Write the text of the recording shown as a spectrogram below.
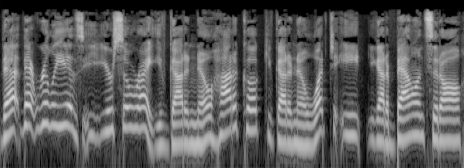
that, that really is, you're so right. You've got to know how to cook. You've got to know what to eat. You got to balance it all.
